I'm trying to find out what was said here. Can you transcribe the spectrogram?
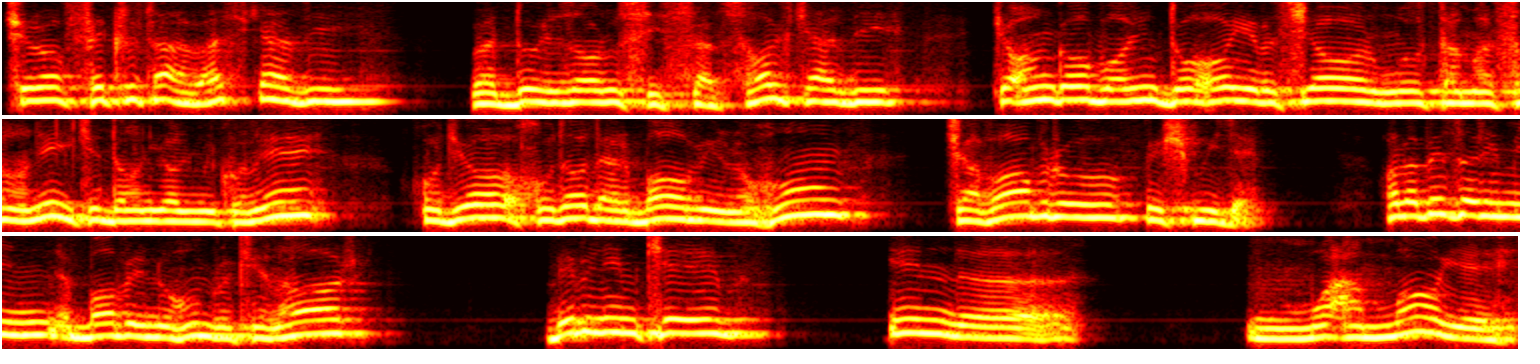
چرا فکرتو عوض کردی و 2300 سال کردی که آنگاه با این دعای بسیار ملتمسانه ای که دانیال می‌کنه خدا, خدا در باب نهم جواب رو بهش میده. حالا بذاریم این باب نهم رو کنار. ببینیم که این معمای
